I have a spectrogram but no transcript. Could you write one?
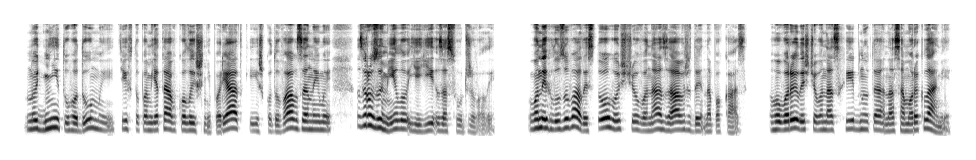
Нудні тугодуми, ті, хто пам'ятав колишні порядки і шкодував за ними, зрозуміло її засуджували. Вони глузували з того, що вона завжди на показ, говорили, що вона схибнута на саморекламі,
